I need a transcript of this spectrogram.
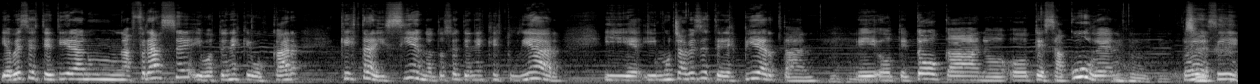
Y a veces te tiran una frase y vos tenés que buscar qué está diciendo, entonces tenés que estudiar. Y, y muchas veces te despiertan, eh, o te tocan, o, o te sacuden. Entonces, sí.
